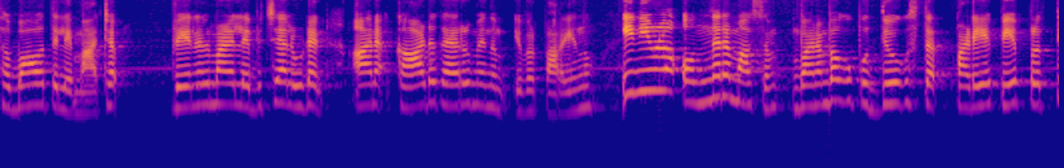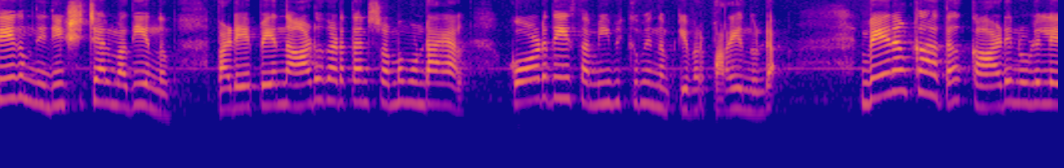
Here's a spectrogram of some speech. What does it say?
സ്വഭാവത്തിലെ മാറ്റം. വേനൽമഴ ലഭിച്ചാൽ ഉടൻ ആന കാട് കയറുമെന്നും ഇവർ പറയുന്നു. ഇനിയുള്ള ഒന്നര മാസം വനംവകുപ്പ് ഉദ്യോഗസ്ഥർ പടയപ്പയെ പ്രത്യേകം നിരീക്ഷിച്ചാൽ മതിയെന്നും പടയപ്പയെ നാടുകടത്താൻ ശ്രമമുണ്ടായാൽ കോടതിയെ സമീപിക്കുമെന്നും ഇവർ പറയുന്നുണ്ട്. വേനൽക്കാലത്ത് കാടിനുള്ളിലെ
